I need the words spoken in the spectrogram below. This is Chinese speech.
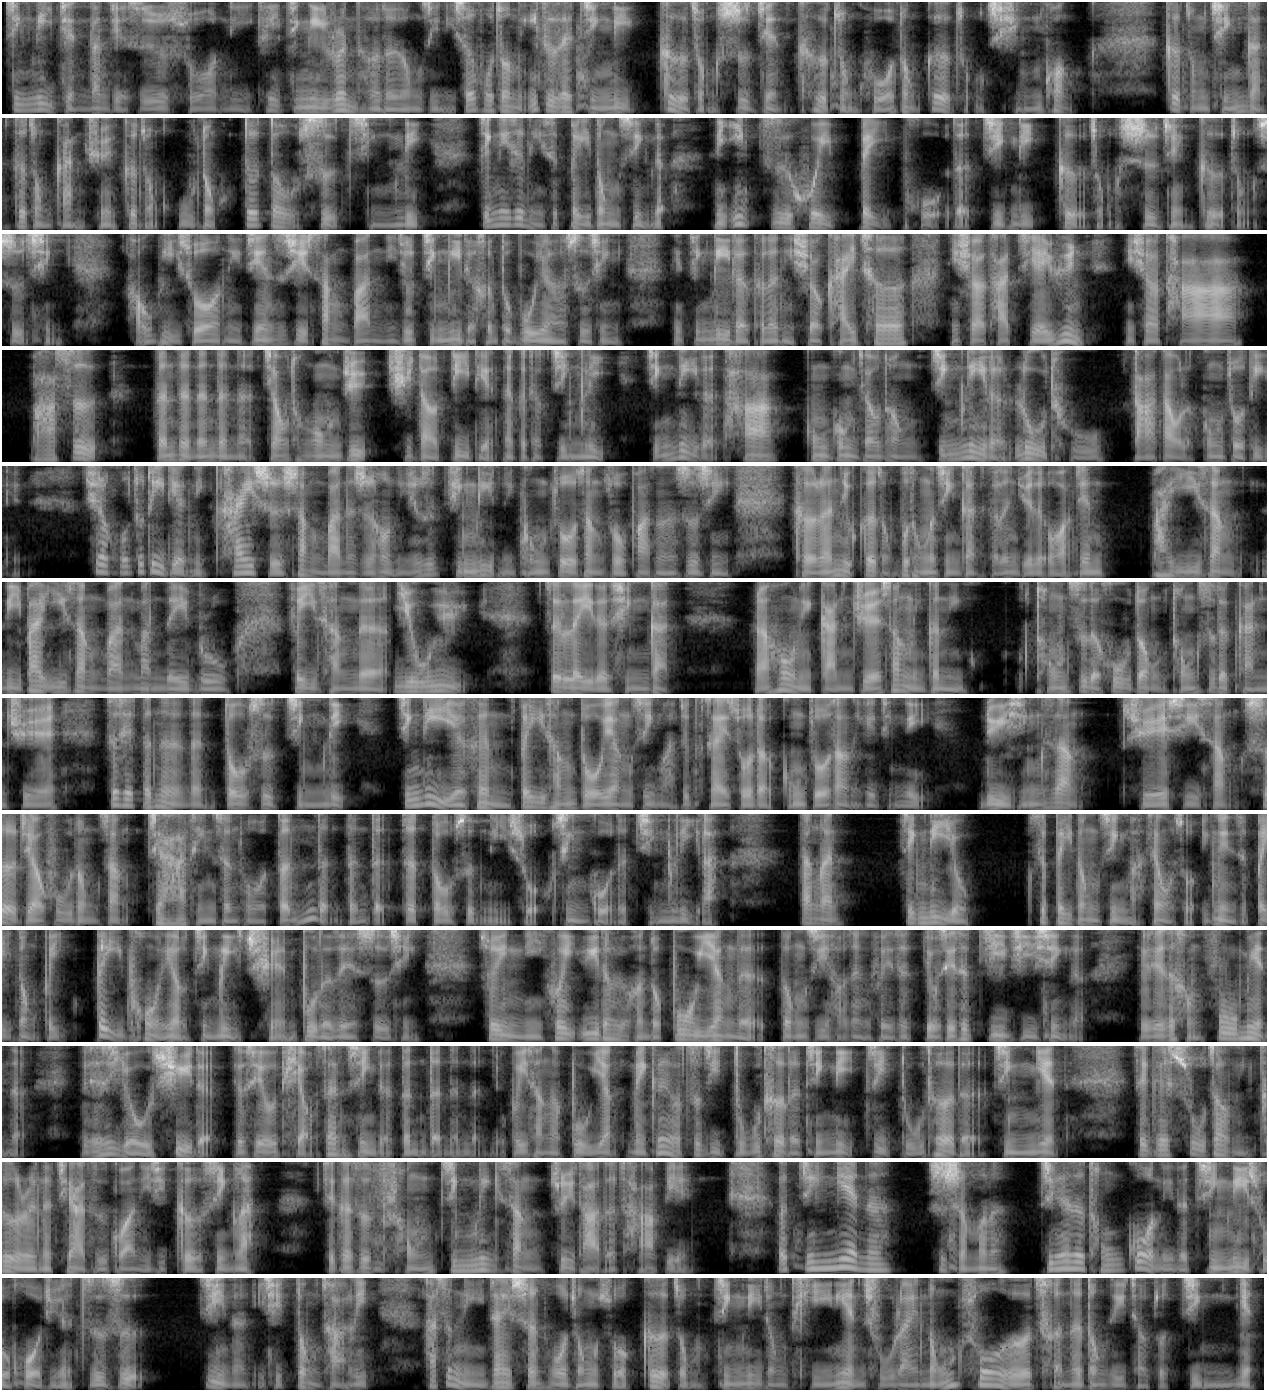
经历简单解释就是说，你可以经历任何的东西，你生活中你一直在经历各种事件、各种活动、各种情况、各种情感、各种感觉、各种互动，这都是经历。经历是你是被动性的，你一直会被迫的经历各种事件、各种事情。好比说，你今天是去上班，你就经历了很多不一样的事情。你经历了，可能你需要开车，你需要他捷运，你需要他巴士等等等等的交通工具去到地点，那个叫经历。经历了他公共交通，经历了路途达到了工作地点。去到工作地点，你开始上班的时候，你就是经历你工作上所发生的事情，可能有各种不同的情感，可能你觉得哇，今天。拜一上礼拜一上班，Monday Blue，非常的忧郁这类的情感，然后你感觉上你跟你同事的互动、同事的感觉，这些等等等等都是经历，经历也很非常多样性嘛。就在说的工作上你可以经历，旅行上、学习上、社交互动上、家庭生活等等等等，这都是你所经过的经历啦。当然，经历有。是被动性嘛？像我说，因为你是被动，被被迫要经历全部的这些事情，所以你会遇到有很多不一样的东西，好像非是有些是积极性的，有些是很负面的，有些是有趣的，有些有挑战性的，等等等等，有非常的不一样。每个人有自己独特的经历，自己独特的经验，这个塑造你个人的价值观以及个性啦。这个是从经历上最大的差别，而经验呢，是什么呢？经验是通过你的经历所获取的知识、技能以及洞察力，它是你在生活中所各种经历中提炼出来、浓缩而成的东西，叫做经验。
